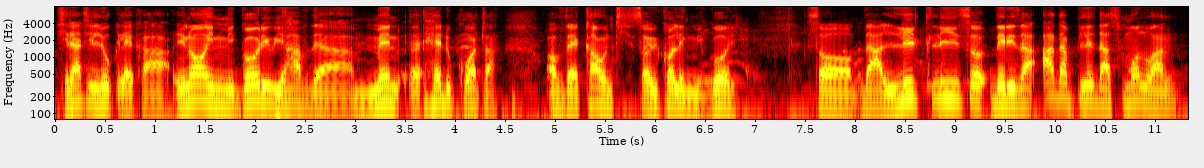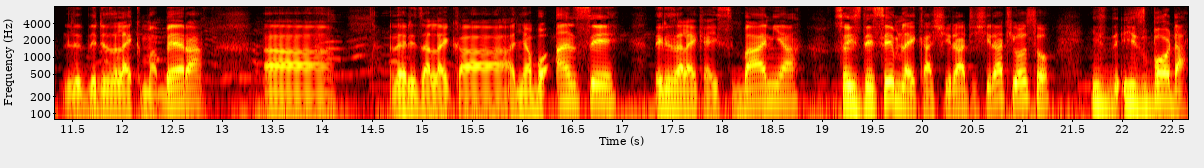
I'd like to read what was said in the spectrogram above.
Shirati look like, uh, you know, in Migori we have the main uh, headquarter of the county, so we calling Migori. So the little, so there is a other place, the small one. There is like Mabera, uh, there is a like a Nyabohanse, there is a like a Isebania. So it's the same like a Shirati. Shirati also is his border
